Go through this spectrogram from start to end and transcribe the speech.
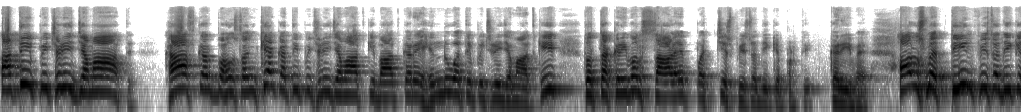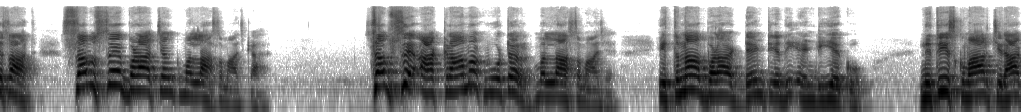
अति पिछड़ी जमात खासकर बहुसंख्यक अति पिछड़ी जमात की बात करें, हिंदू अति पिछड़ी जमात की तो तकरीबन साढ़े पच्चीस फ़ीसदी के प्रति करीब है। और उसमें तीन फ़ीसदी के साथ सबसे बड़ा चंक मल्लाह समाज का है। सबसे आक्रामक वोटर मल्लाह समाज है। इतना बड़ा डेंट यदि एनडीए को, नीतीश कुमार, चिराग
